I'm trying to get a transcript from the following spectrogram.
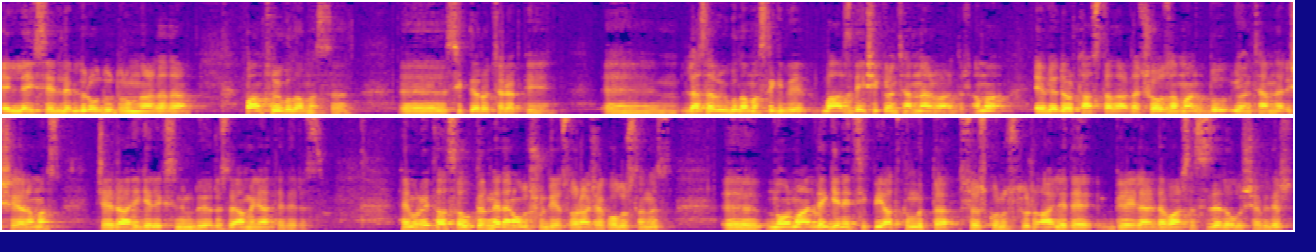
elle hissedilebilir olduğu durumlarda da bant uygulaması, e, skleroterapi, e, lazer uygulaması gibi bazı değişik yöntemler vardır. Ama evre 4 hastalarda çoğu zaman bu yöntemler işe yaramaz. Cerrahi gereksinim duyarız ve ameliyat ederiz. Hemoroid hastalıkları neden oluşur diye soracak olursanız ee, normalde genetik bir yatkınlık da söz konusudur. Ailede bireylerde varsa size de oluşabilir.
